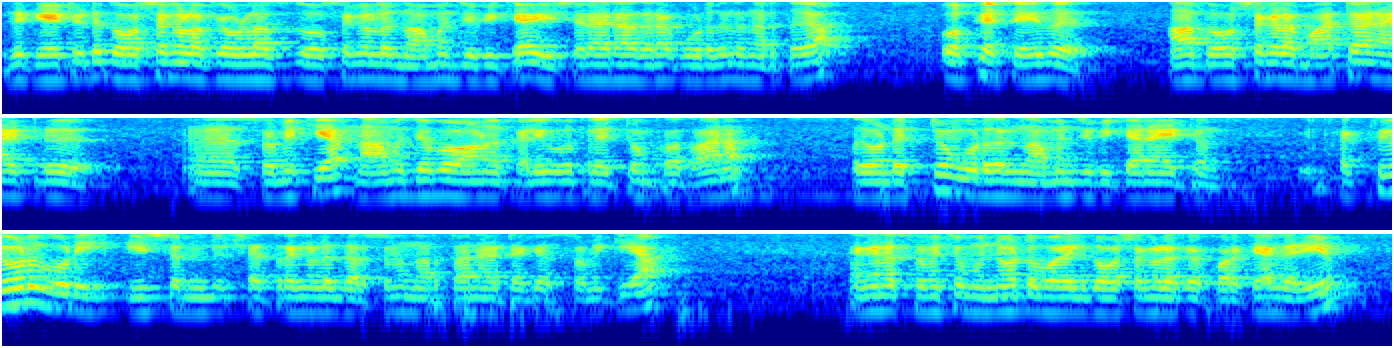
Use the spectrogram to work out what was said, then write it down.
ഇത് കേട്ടിട്ട് ദോഷങ്ങളൊക്കെ ഉള്ള ദിവസങ്ങളിൽ നാമം ജപിക്കുക ഈശ്വരാരാധന കൂടുതൽ നടത്തുക ഒക്കെ ചെയ്ത് ആ ദോഷങ്ങളെ മാറ്റാനായിട്ട് ശ്രമിക്കുക. നാമജപമാണ് കലിയുഗത്തിൽ ഏറ്റവും പ്രധാനം. അതുകൊണ്ട് ഏറ്റവും കൂടുതൽ നാമം ജപിക്കാനായിട്ടും ഭക്തിയോടുകൂടി ഈശ്വരന്റെ ക്ഷേത്രങ്ങളിൽ ദർശനം നടത്താനായിട്ടൊക്കെ ശ്രമിക്കുക. അങ്ങനെ ശ്രമിച്ച് മുന്നോട്ട് പോയാൽ ദോഷങ്ങളൊക്കെ കുറയ്ക്കാൻ കഴിയും.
